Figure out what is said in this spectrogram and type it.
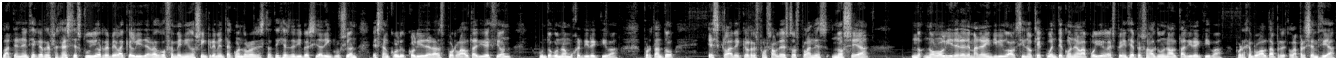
la tendencia que refleja este estudio revela que el liderazgo femenino se incrementa cuando las estrategias de diversidad e inclusión están colideradas por la alta dirección junto con una mujer directiva. Por tanto, es clave que el responsable de estos planes no sea no, lo lidere de manera individual, sino que cuente con el apoyo y la experiencia personal de una alta directiva. Por ejemplo, la alta, la, presencia,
